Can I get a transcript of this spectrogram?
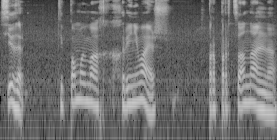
Сидор, ты, по-моему, охреневаешь пропорционально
